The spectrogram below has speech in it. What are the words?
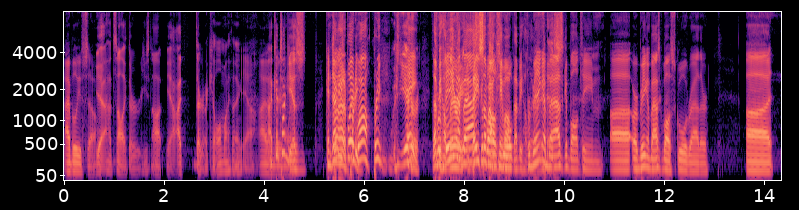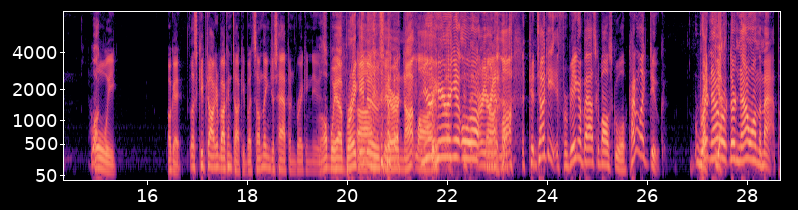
I believe so. Yeah, it's not like they're he's not. Yeah, I, they're gonna kill him. I think. Yeah, I Uh, think they're Kentucky gonna has Kentucky's had a played pretty, well. Pretty good year. Hey, that'd be for being a hilarious. if they somehow basketball came school, up, that'd be hilarious. for being a basketball team, uh, or being a basketball school rather. Uh, What? holy. Okay, let's keep talking about Kentucky, but something just happened. Breaking news. Well, we have breaking Uh, news here, not live. You're hearing it live. You're hearing it live. Kentucky, for being a basketball school, kind of like Duke. Right, They're now yeah. they're now on the map.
